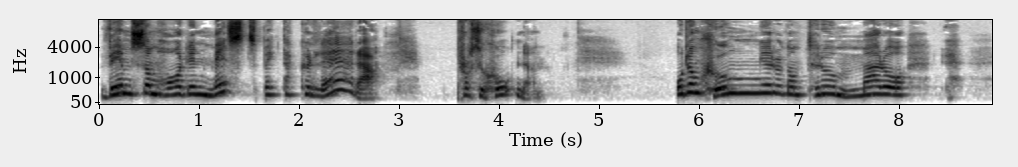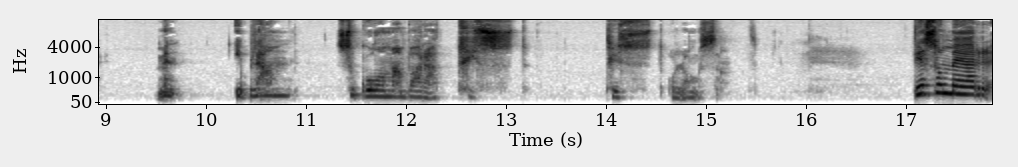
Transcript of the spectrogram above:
vem som har den mest spektakulära processionen. Och de sjunger och de trummar och men ibland så går man bara tyst, tyst och långsamt. Det som är,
